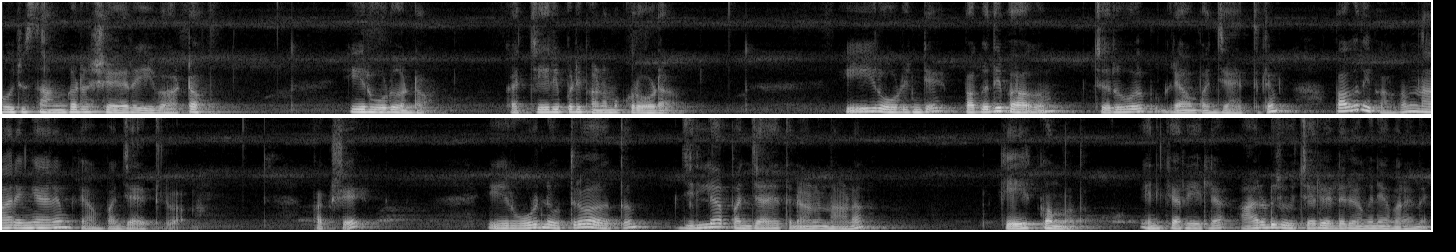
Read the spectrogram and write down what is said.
ഒരു സങ്കടം ഷെയർ ചെയ്യുക കേട്ടോ. ഈ റോഡ് കണ്ടോ? കച്ചേരിപ്പടി കണമുക്ക് റോഡാണ് ഈ റോഡിന്റെ പകുതി ഭാഗം ചെറുവ ഗ്രാമപഞ്ചായത്തിലും പകുതി ഭാഗം നാരങ്ങാനം ഗ്രാമപഞ്ചായത്തിലുമാണ് പക്ഷേ ഈ റോഡിന്റെ ഉത്തരവാദിത്വം ജില്ലാ പഞ്ചായത്തിനാണെന്നാണ് കേൾക്കുന്നത്. എനിക്കറിയില്ല. ആരോട് ചോദിച്ചാലും എല്ലാവരും അങ്ങനെയാണ് പറയുന്നത്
